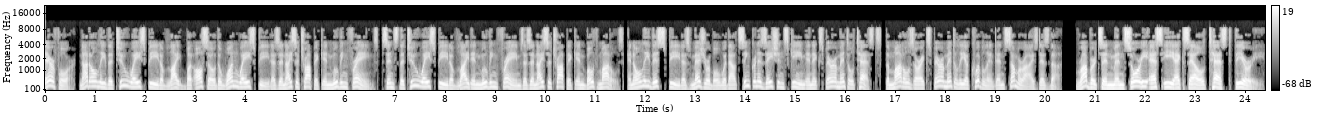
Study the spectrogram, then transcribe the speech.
Therefore, not only the two-way speed of light but also the one-way speed is anisotropic in moving frames, since the two-way speed of light in moving frames is anisotropic in both models, and only this speed is measurable without synchronization scheme in experimental tests. The models are experimentally equivalent and summarized as the Robertson-Mansouri SEXL test theory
